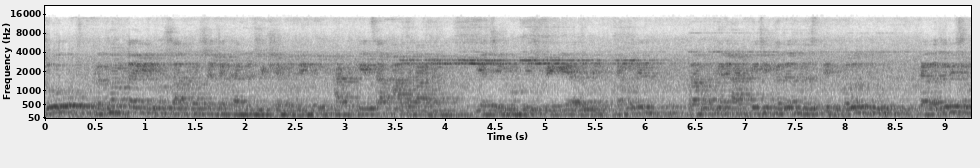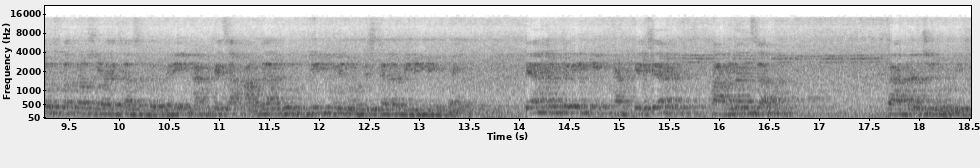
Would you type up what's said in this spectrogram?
जो प्रथमता येतो सात वर्षाच्या खालील शिक्षेमध्ये अटकेचा आधार याची नोटीस वेगळी असते. त्यामध्ये प्रामुख्याने अटकेची गरज नसते. परंतु त्याला जरी समजपत्र असलं तरी अटकेचा आधारभूत ती तुम्ही नोटीस त्याला दिली गेली पाहिजे. त्यानंतर येते अटकेच्या कारणांचा कारणांची नोटीस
